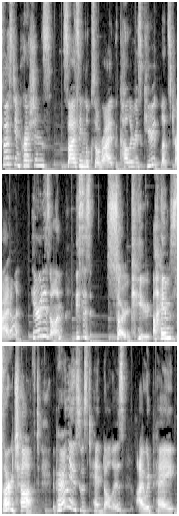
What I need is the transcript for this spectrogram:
First impressions, sizing looks alright, the colour is cute, let's try it on. Here it is on. This is so cute. I am so chuffed. Apparently this was $10. I would pay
